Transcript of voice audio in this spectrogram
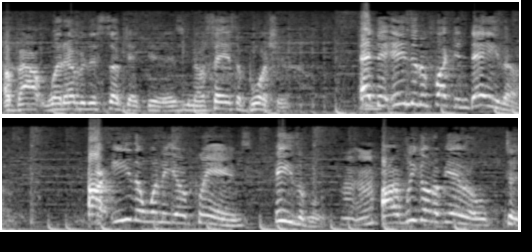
about whatever this subject is. You know, say it's abortion. At the end of the fucking day, though, are either one of your plans feasible? Are we gonna be able to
